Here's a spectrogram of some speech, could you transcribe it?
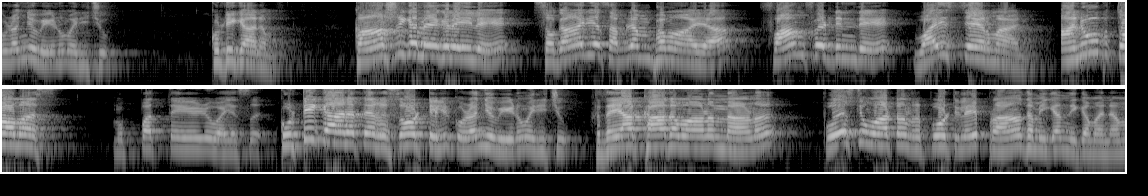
കുഴഞ്ഞു വീണു മരിച്ചു. കുട്ടിക്കാനം. കാർഷിക മേഖലയിലെ സ്വകാര്യ സംരംഭമായ ഫാം ഫെഡിന്റെ വൈസ് ചെയർമാൻ അനൂപ് തോമസ് മുപ്പത്തേഴ് വയസ്സ്. കുട്ടിക്കാനത്തെ റിസോർട്ടിൽ കുഴഞ്ഞു വീണു മരിച്ചു. ഹൃദയാഘാതമാണെന്നാണ് പോസ്റ്റ്മോർട്ടം റിപ്പോർട്ടിലെ പ്രാഥമിക നിഗമനം.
